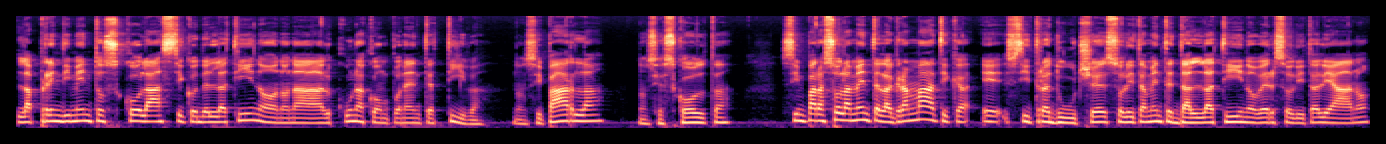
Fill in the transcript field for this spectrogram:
l'apprendimento scolastico del latino non ha alcuna componente attiva, non si parla, non si ascolta, si impara solamente la grammatica e si traduce solitamente dal latino verso l'italiano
